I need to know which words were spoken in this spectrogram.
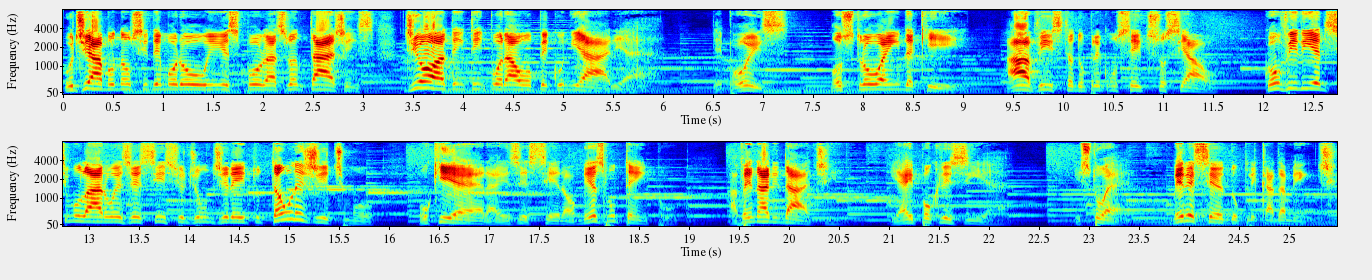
o diabo não se demorou em expor as vantagens de ordem temporal ou pecuniária. Depois, mostrou ainda que, à vista do preconceito social, conviria dissimular o exercício de um direito tão legítimo o que era exercer ao mesmo tempo a venalidade e a hipocrisia, isto é, merecer duplicadamente.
